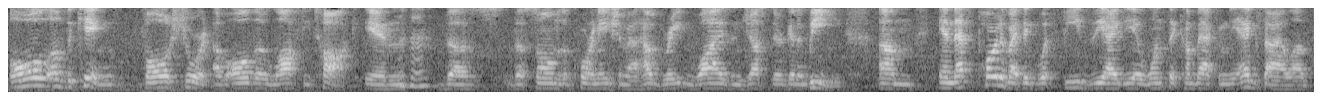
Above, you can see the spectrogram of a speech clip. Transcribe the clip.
all of the kings fall short of all the lofty talk in the the psalms of coronation about how great and wise and just they're going to be, um, and that's part of I think what feeds the idea once they come back from the exile of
